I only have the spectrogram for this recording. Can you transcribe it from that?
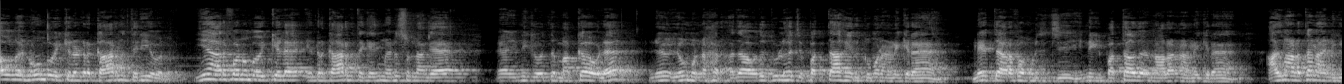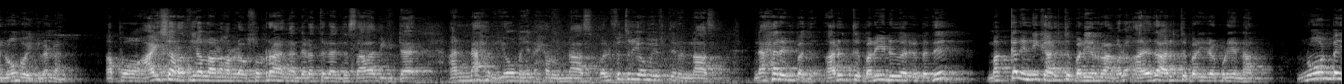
அவங்க நோன்பு வைக்கலன்ற காரணம் தெரிய வரும் ஏன் அரஃபா நோன்பு வைக்கல என்ற காரணத்தை கேட்கும் என்ன சொன்னாங்க? இன்னைக்கு வந்து மக்காவில் யோமு நகர் அதாவது துல்ஹஜ் பத்தாக இருக்குமோ நான் நினைக்கிறேன். நேற்று அரஃபா முடிஞ்சிச்சு இன்னைக்கு பத்தாவது நாளா நான் நினைக்கிறேன். அதனால தான் நான் இன்னைக்கு நோன்பு வைக்கலன்னு அப்போ ஆயிஷா ரதியல்லான் அவர்கள் சொல்றாங்க அந்த இடத்துல அந்த சஹாபி கிட்ட அன் நஹர் யோம யன்ஹரு நாஸ் வல் ஃபித்ர் யோம யுஃப்திரு நாஸ். நஹர் என்பது அறுத்து பலியிடுவர் என்பது மக்கள் இன்னைக்கு அறுத்து பலியிடுறாங்களோ அதுதான் அறுத்து பலியிடக்கூடிய நாள். நோன்பை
